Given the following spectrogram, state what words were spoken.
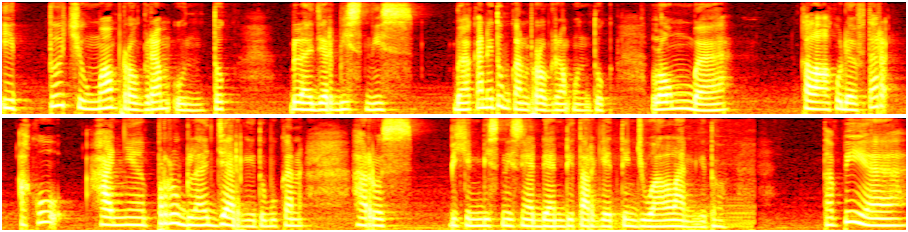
itu cuma program untuk belajar bisnis. Bahkan itu bukan program untuk lomba. Kalau aku daftar aku hanya perlu belajar gitu. Bukan harus bikin bisnisnya dan ditargetin jualan gitu. Tapi ya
